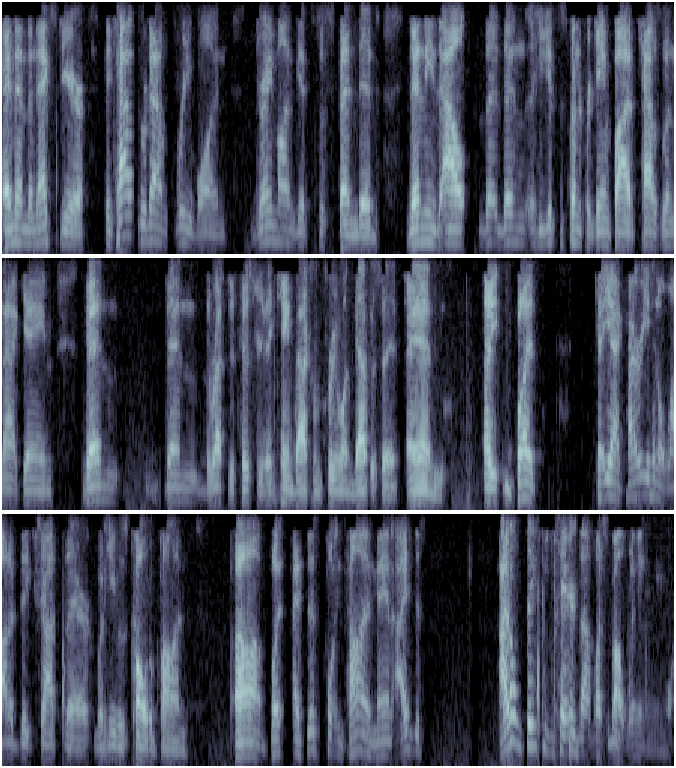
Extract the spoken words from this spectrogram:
And then the next year, the Cavs were down three one. Draymond gets suspended. Then he's out. Then he gets suspended for Game Five. Cavs win that game. Then, then the rest is history. They came back from three-one deficit, and I. But yeah, Kyrie hit a lot of big shots there when he was called upon. Uh, but at this point in time, man, I just I don't think he cares that much about winning anymore.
